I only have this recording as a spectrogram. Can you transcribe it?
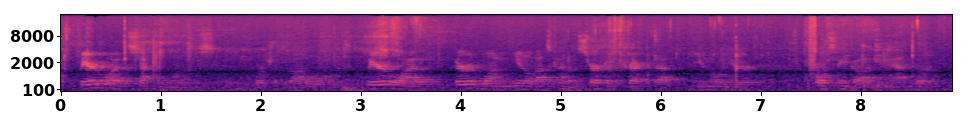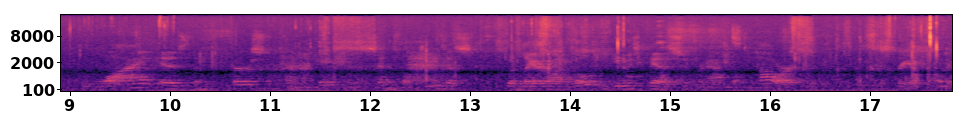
it's clear why the second one is worship God alone. It's clear why the third one, you know, that's kind of a circus trick that, you know, you're forcing God's hand. But why is the first temptation sinful? Jesus would later on go to use his supernatural power to create food.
